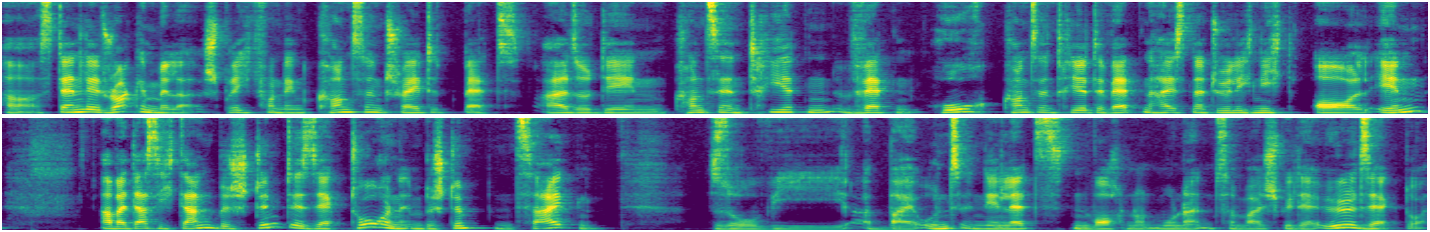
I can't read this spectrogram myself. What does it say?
Uh, Stanley Druckenmiller spricht von den Concentrated Bets, also den konzentrierten Wetten. Hochkonzentrierte Wetten heißt natürlich nicht all in, aber dass ich dann bestimmte Sektoren in bestimmten Zeiten, so wie bei uns in den letzten Wochen und Monaten zum Beispiel der Ölsektor,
